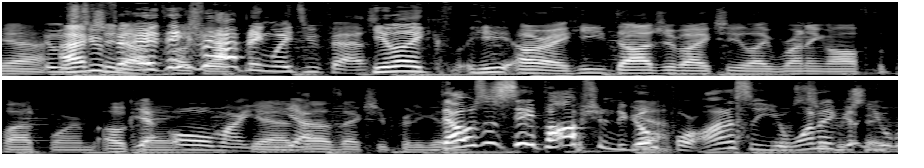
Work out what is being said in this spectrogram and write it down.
yeah. It was actually, too no, fast. Things were happening way too fast. He like he all right. He dodged it by actually like running off the platform. Okay. oh my- Yeah, yeah. that was actually pretty good. that was a safe option to go Yeah. for. Honestly, you want to you,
